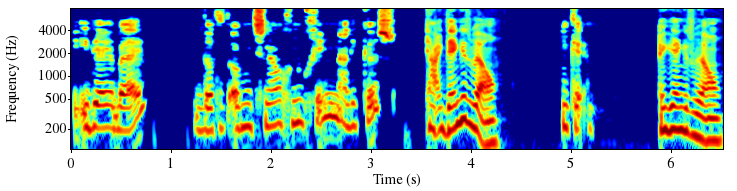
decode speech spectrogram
idee bij? Dat het ook niet snel genoeg ging na die kus? Ja, ik denk het wel. Oké. Okay. Ik denk het wel.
